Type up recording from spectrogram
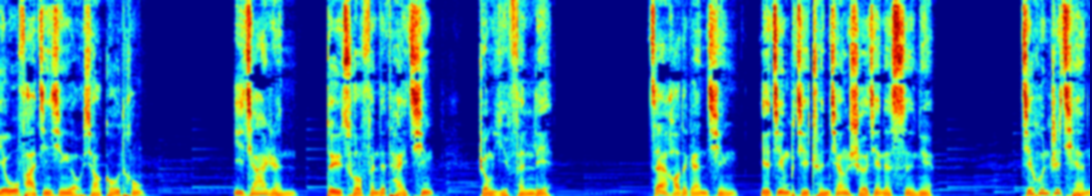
也无法进行有效沟通，一家人对错分得太轻，容易分裂。再好的感情也经不起唇枪舌剑的肆虐。结婚之前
